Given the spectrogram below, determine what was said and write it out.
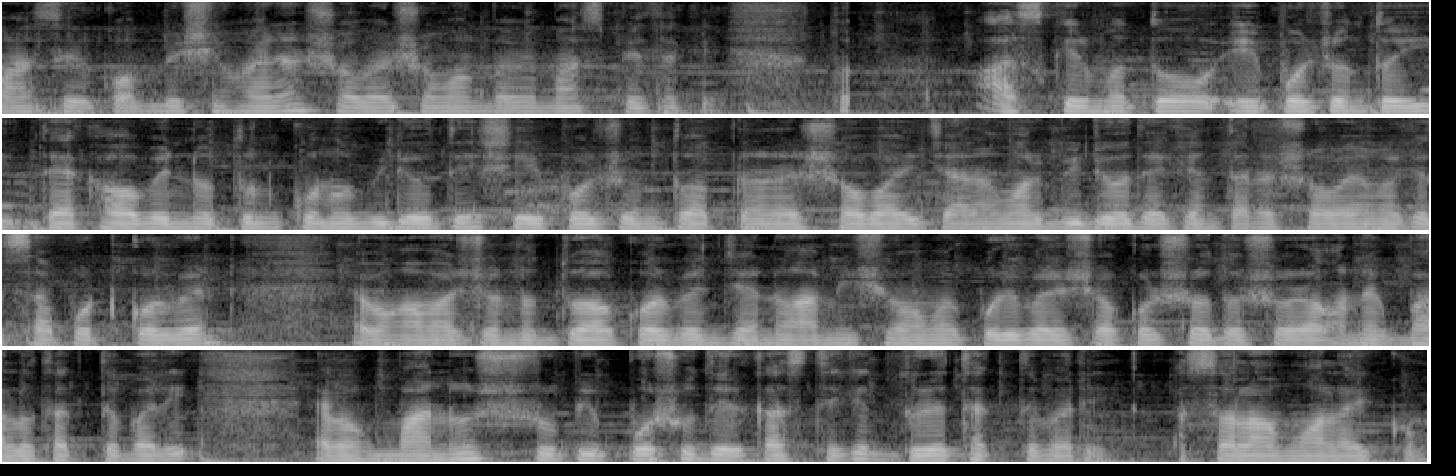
মাছের কম বেশি হয় না, সবাই সমানভাবে মাছ পেয়ে থাকে। তো আজকের মতো এই পর্যন্তই। দেখা হবে নতুন কোনো ভিডিওতে। সেই পর্যন্ত আপনারা সবাই যারা আমার ভিডিও দেখেন, তারা সবাই আমাকে সাপোর্ট করবেন এবং আমার জন্য দোয়া করবেন যেন আমি সহ আমার পরিবারের সকল সদস্যরা অনেক ভালো থাকতে পারি এবং মানুষরূপী পশুদের কাছ থেকে দূরে থাকতে পারি। আসসালামু আলাইকুম।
